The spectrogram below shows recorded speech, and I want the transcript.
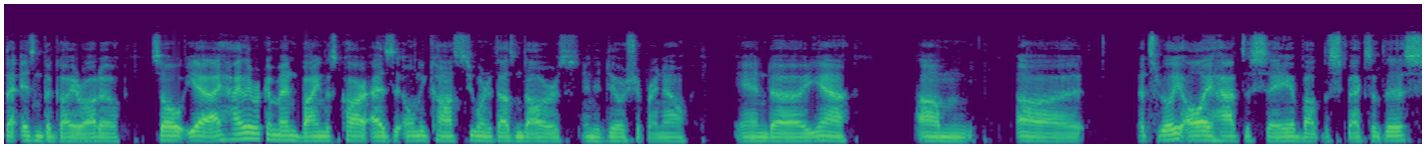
that isn't the Gallardo. So yeah, I highly recommend buying this car as it only costs two hundred thousand dollars in the dealership right now, and uh, yeah, um, uh, that's really all I have to say about the specs of this.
